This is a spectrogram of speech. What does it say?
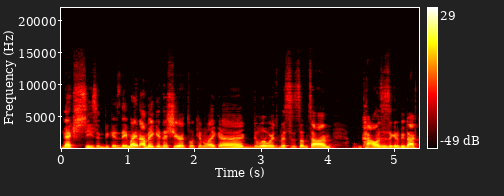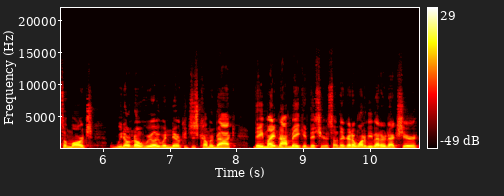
next season because they might not make it this year. It's looking like uh, Lillard's missing some time. Collins isn't going to be back till March. We don't know really when Nurkic is coming back. They might not make it this year, so they're going to want to be better next year,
